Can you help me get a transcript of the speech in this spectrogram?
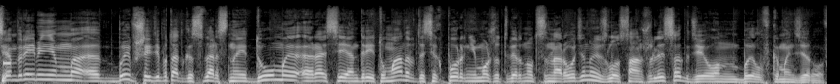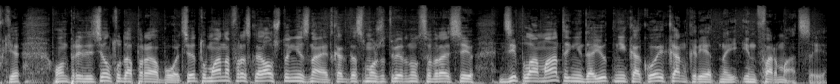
Тем временем э, бывший депутат Государственной Думы России Андрей Туманов до сих пор не может вернуться на родину из Лос-Анджелеса, где он был в командировке. Он прилетел туда по работе. Туманов рассказал, что не знает, когда сможет вернуться в Россию. Дипломаты не дают никакой конкретной информации.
